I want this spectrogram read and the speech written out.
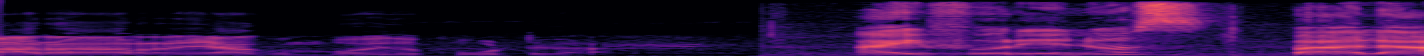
ആറ് ആറരയാകുമ്പോൾ ഇത് പൂട്ടുക. ഐഫോറിയ ന്യൂസ് പാലാ.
